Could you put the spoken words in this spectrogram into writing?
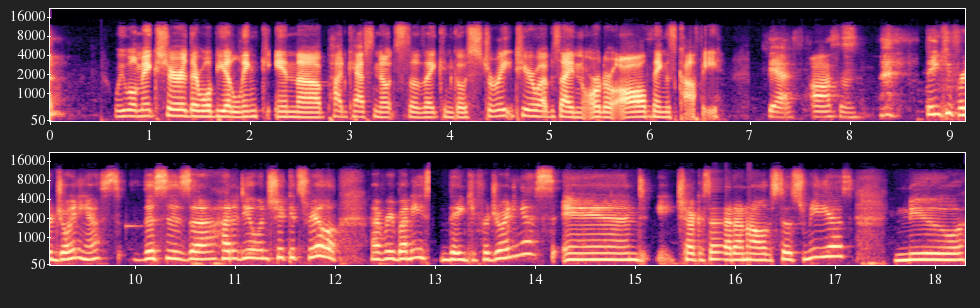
we will make sure there will be a link in the podcast notes so they can go straight to your website and order all things coffee. Yes, awesome. Thank you for joining us. This is uh, How to Deal When Shit Gets Real, everybody. Thank you for joining us and check us out on all of social medias. New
